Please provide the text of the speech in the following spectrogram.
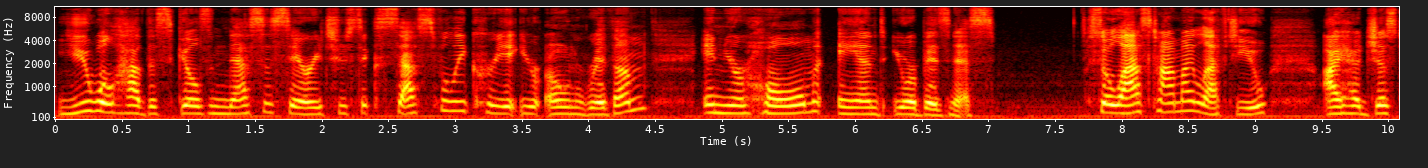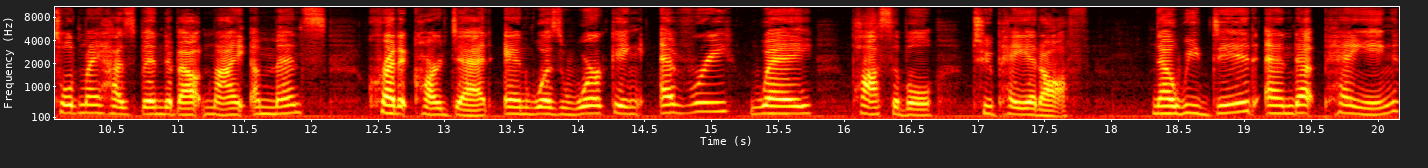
you will have the skills necessary to successfully create your own rhythm in your home and your business. So, last time I left you, I had just told my husband about my immense credit card debt and was working every way possible to pay it off. Now, we did end up paying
